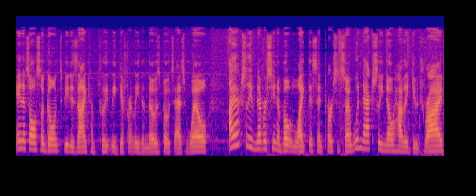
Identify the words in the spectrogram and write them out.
and it's also going to be designed completely differently than those boats as well. I actually have never seen a boat like this in person, so I wouldn't actually know how they do drive,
